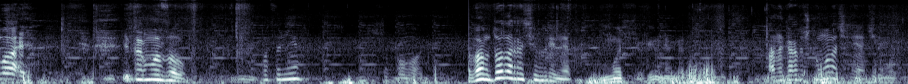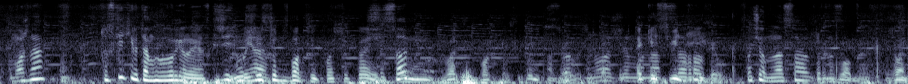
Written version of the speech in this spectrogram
немає. І тормозов. Пацані, Що буває? вам долари чи в гривнях? Може, рівнями. А на карточку можна чи ні? Чи можна? То скільки ви там говорили? Скажіть, бо Ну, я... 600 баксів посчитай. 600? Ну, 20 баксів скинь, Множимо Такий на світ 40. їздив. Почому? На 40... Торговля. Жон.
